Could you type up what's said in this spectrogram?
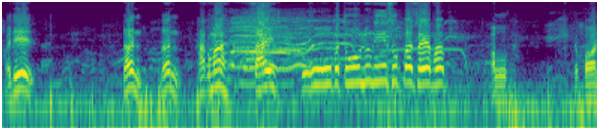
ไปที่เติ้นเติ้นหักออกมา ใส่ โอ้โห ประตูลูกนี้ซุปเปอร์เซฟครับโอ้เจะปอน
